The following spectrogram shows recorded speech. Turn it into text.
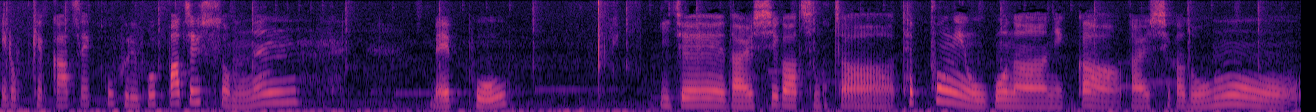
이렇게까지 했고 그리고 빠질 수 없는 매포 이제 날씨가 진짜 태풍이 오고 나니까 날씨가 너무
